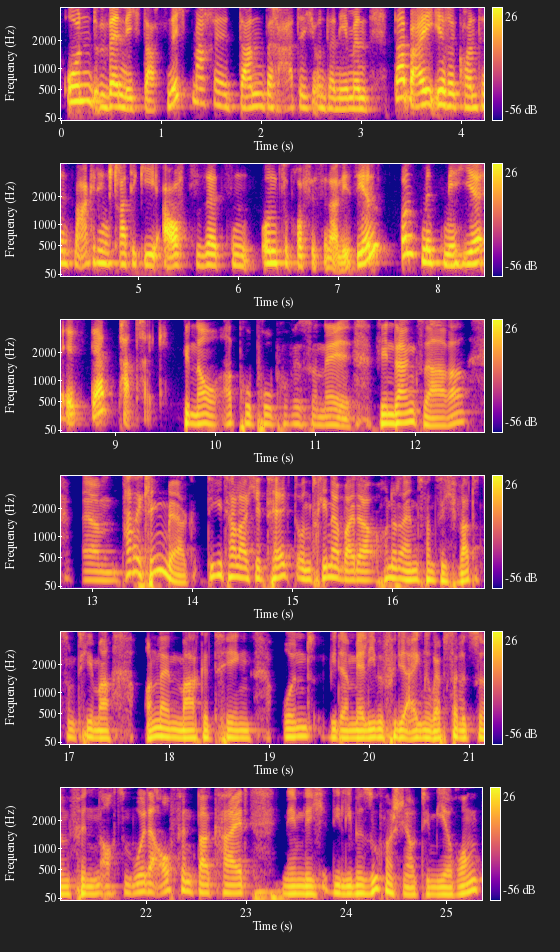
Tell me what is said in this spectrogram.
Und wenn ich das nicht mache, dann berate berate ich Unternehmen dabei, ihre Content-Marketing-Strategie aufzusetzen und zu professionalisieren. Und mit mir hier ist der Patrick. Genau, apropos professionell. Vielen Dank, Sarah. Ähm, Patrick Klingenberg, digitaler Architekt und Trainer bei der 121 Watt zum Thema Online-Marketing und wieder mehr Liebe für die eigene Webseite zu empfinden, auch zum Wohl der Auffindbarkeit, nämlich die liebe Suchmaschinenoptimierung.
